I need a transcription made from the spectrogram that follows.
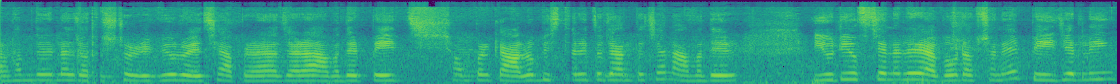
আলহামদুলিল্লাহ যথেষ্ট রিভিউ রয়েছে। আপনারা যারা আমাদের পেজ সম্পর্কে আরও বিস্তারিত জানতে চান, আমাদের ইউটিউব চ্যানেলের অ্যাবাউট অপশানে পেজের লিঙ্ক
